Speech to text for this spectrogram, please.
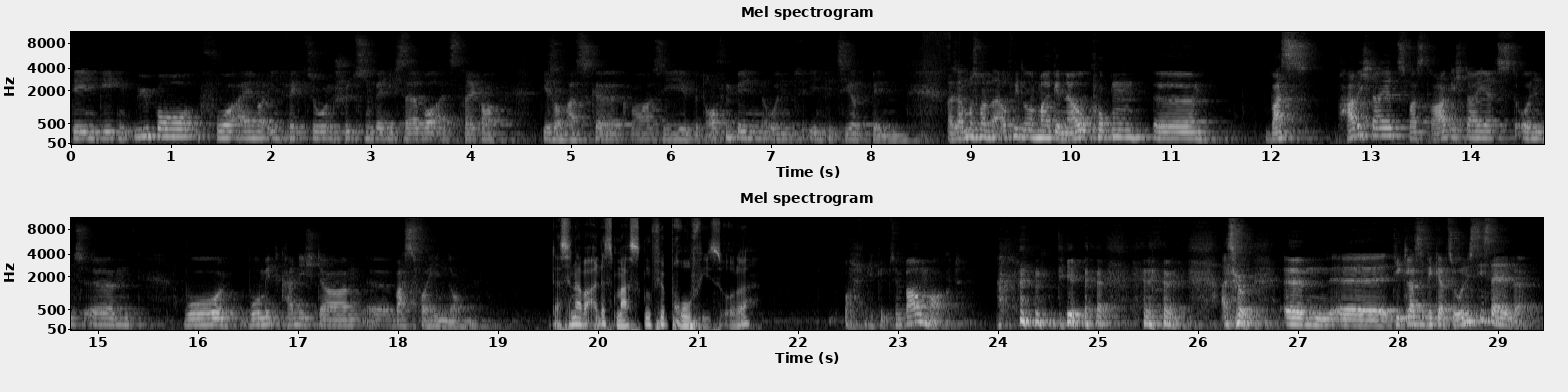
den Gegenüber vor einer Infektion schützen, wenn ich selber als Träger dieser Maske quasi betroffen bin und infiziert bin. Also da muss man auch wieder nochmal genau gucken, äh, was habe ich da jetzt, was trage ich da jetzt und ähm, wo, womit kann ich da äh, was verhindern. Das sind aber alles Masken für Profis, oder? Oh, die gibt es im Baumarkt. die, also ähm, äh, die Klassifikation ist dieselbe.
